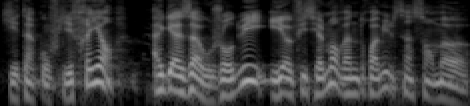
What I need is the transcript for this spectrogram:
qui est un conflit effrayant, à Gaza aujourd'hui, il y a officiellement 23 500 morts.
